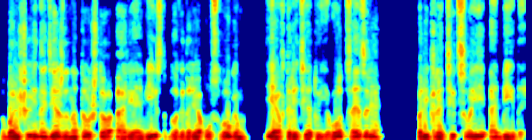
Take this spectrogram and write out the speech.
большие надежды на то, что ариавист, благодаря услугам и авторитету его, Цезаря, прекратит свои обиды.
